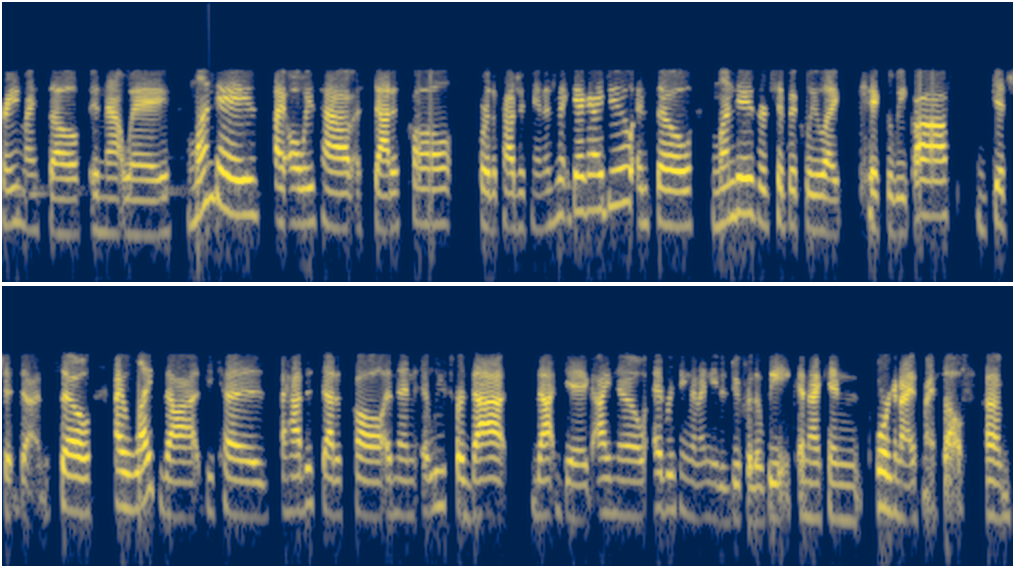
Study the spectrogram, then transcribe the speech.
train myself in that way. Mondays, I always have a status call for the project management gig I do. And so Mondays are typically like kick the week off, get shit done. So I like that because I have this status call and then at least for that that gig, I know everything that I need to do for the week and I can organize myself. Um,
